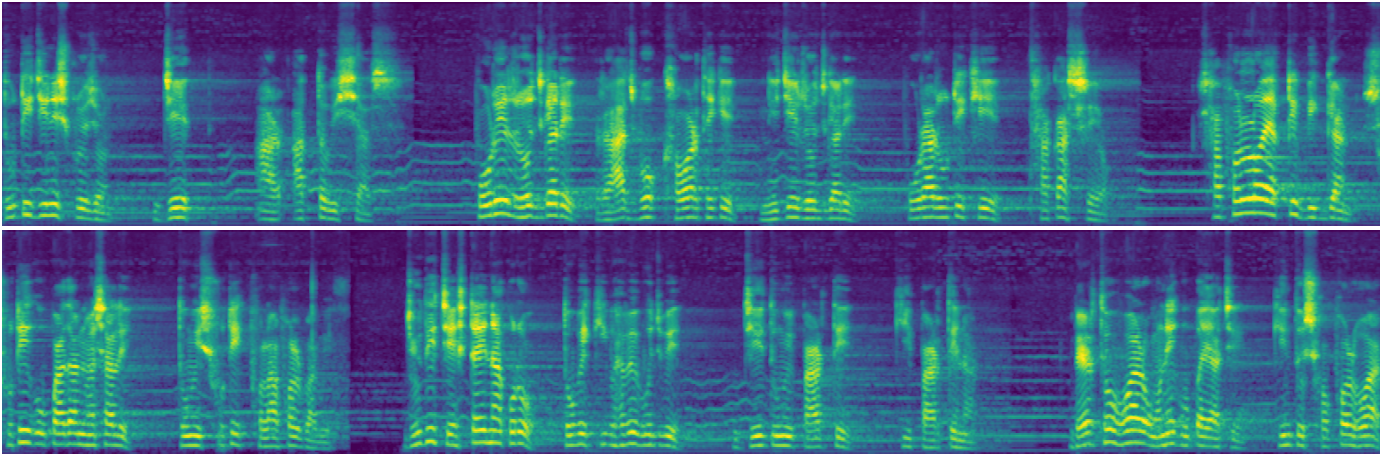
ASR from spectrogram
দুটি জিনিস প্রয়োজন, জেদ আর আত্মবিশ্বাস। পরের রোজগারে রাজভোগ খাওয়ার থেকে নিজের রোজগারে পোড়া রুটি খেয়ে থাকা শ্রেয়। সাফল্য একটি বিজ্ঞান, সঠিক উপাদান মেশালে তুমি সঠিক ফলাফল পাবে। যদি চেষ্টাই না করো, তবে কীভাবে বুঝবে যে তুমি পারতে কি পারতে না? ব্যর্থ হওয়ার অনেক উপায় আছে, কিন্তু সফল হওয়ার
